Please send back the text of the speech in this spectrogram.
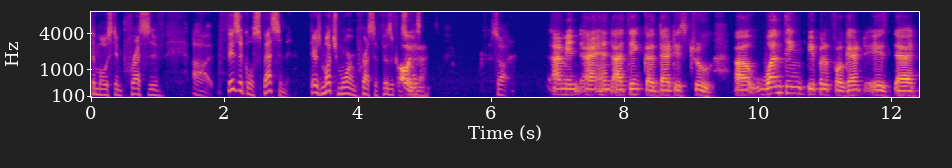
the most impressive uh, physical specimen there's much more impressive physical oh, specimens yeah. so i mean and i think uh, that is true uh, one thing people forget is that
